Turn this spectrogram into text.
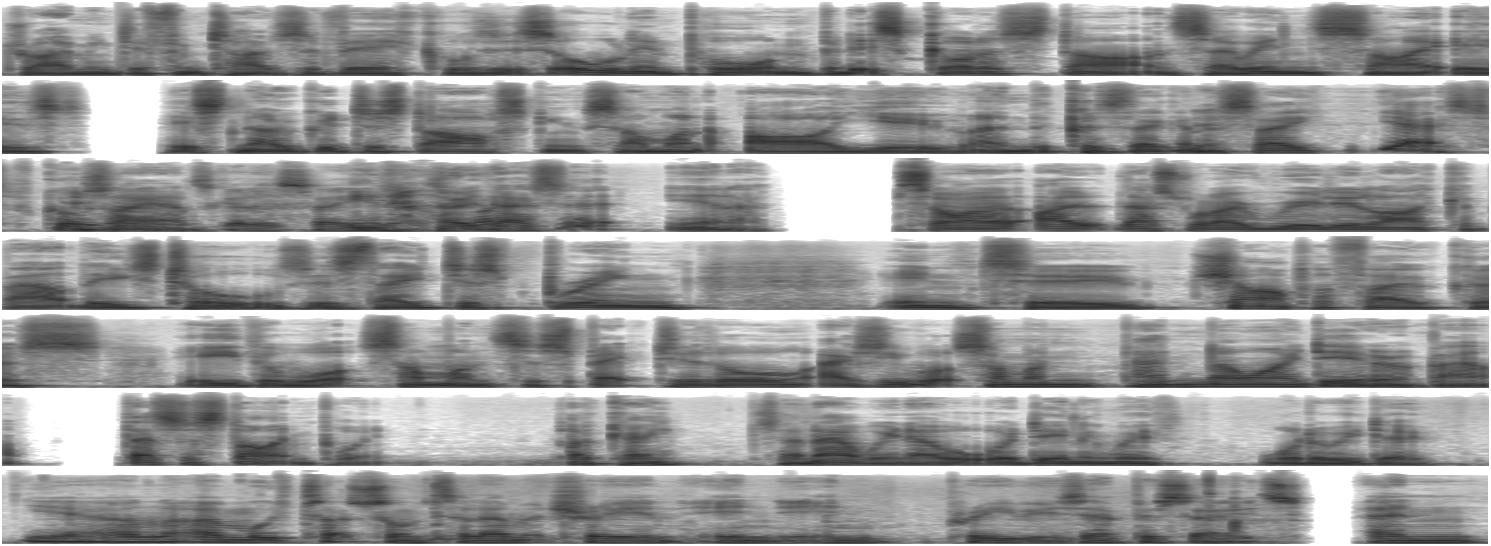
driving different types of vehicles. It's all important, but it's got to start. And so insight is it's no good just asking someone, "Are you?" and because they're going to say, "Yes, of course I am." Everyone's say you yes, know, right? that's it. You know. So I, I, that's what I really like about these tools is they just bring into sharper focus either what someone suspected or actually what someone had no idea about. That's a starting point. Okay, so now we know what we're dealing with. What do we do? Yeah, and, and we've touched on telemetry in, in, in previous episodes. And,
